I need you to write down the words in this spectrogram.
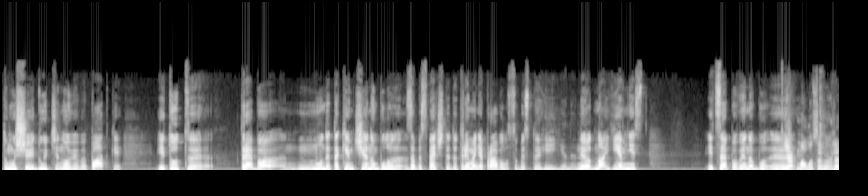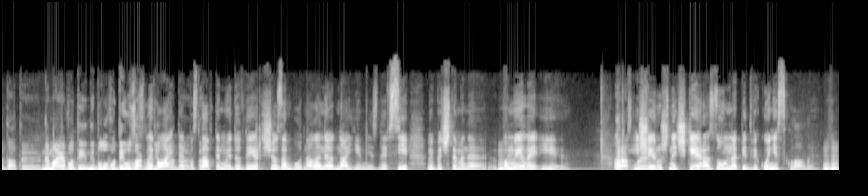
тому що йдуть нові випадки, і тут е, треба ну не таким чином було забезпечити дотримання правил особистої гігієни. Не одна ємність, і це повинно бути. Як мало це виглядати? Немає води, не було води у закладі. Зливайте, поставте мої додир, що завгодно, але не одна ємність, де всі, вибачте мене, помили і Гаразд, І ми- ще й рушнички разом на підвіконні склали. Угу.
